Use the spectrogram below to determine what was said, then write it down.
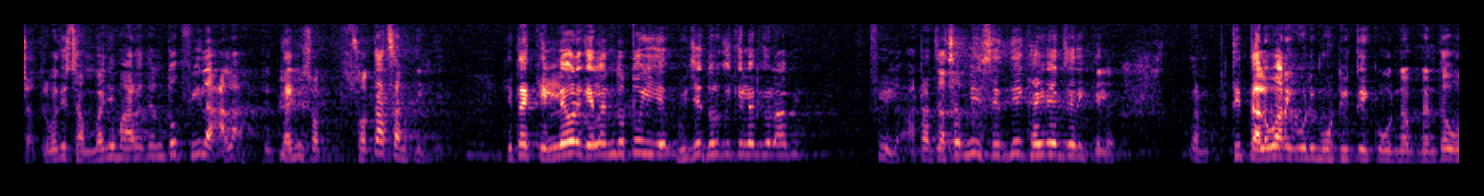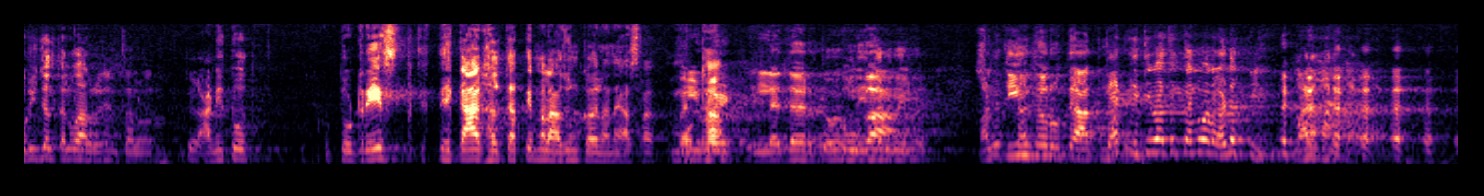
छत्रपती संभाजी महाराजांना तो फील आला. त्यांनी स्व- स्वतः सांगतील ते. की त्या किल्ल्यावर गेल्यानंतर तो विजयदुर्ग किल्ल्यावर गेला आम्ही. फील आता जसं मी सिद्धी खैरे जरी केलं ती तलवार एवढी मोठी ती नंतर ओरिजिनल तलवार. आणि तो तो ड्रेस ते का घालतात ते मला अजून कळलं नाही असा मोठा लेदर तो टोगा. leather velvet. आणि तीन थर होते त्यात किती वेळा ते तलवार अडकली मारामारी करताना.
